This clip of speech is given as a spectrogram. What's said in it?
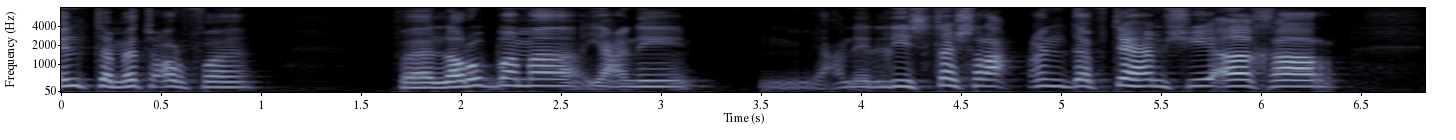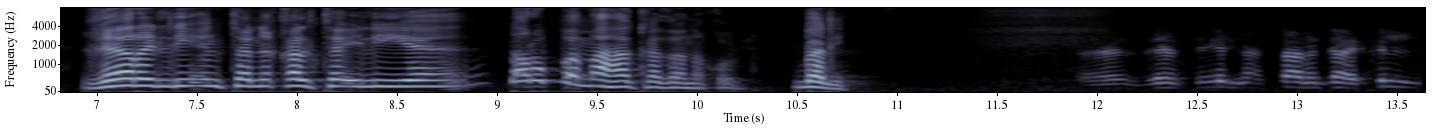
أنت ما تعرفه. فلربما يعني يعني اللي استشرع عنده افتهم شيء آخر غير اللي أنت نقلته الي لربما هكذا نقول. بلي. زين سيدنا هسه أنا جاي كل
